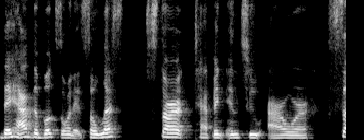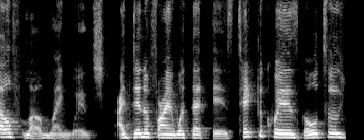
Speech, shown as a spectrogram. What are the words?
they have the books on it. So let's start tapping into our self love language, identifying what that is. Take the quiz, go to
